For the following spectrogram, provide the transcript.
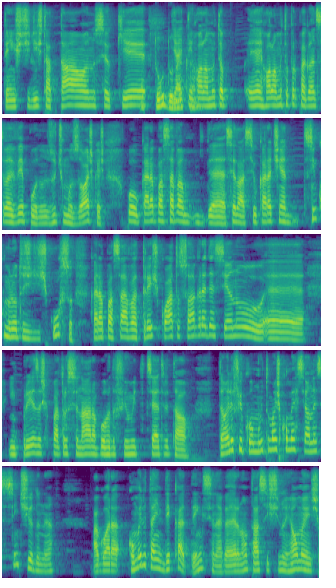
Tem estilista tal, não sei o que. É tudo, E né, aí tem, rola muita. É, rola muita propaganda, você vai ver, pô, nos últimos Oscars, pô, o cara passava, é, sei lá, se o cara tinha 5 minutos de discurso, o cara passava 3, 4 só agradecendo é, empresas que patrocinaram a porra do filme, etc e tal. Então ele ficou muito mais comercial nesse sentido, né? Agora, como ele tá em decadência, né, a galera não tá assistindo realmente.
